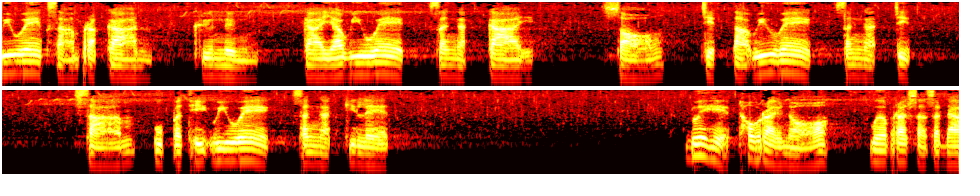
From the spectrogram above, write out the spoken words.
วิเวกสามประการ คือหนึ่งกายวิเวก สงัดกายสองจิตตวิเวก สงัดจิตสามอุปธิวิเวก สงัดกิเลส ด้วยเหตุเท่าไรหนอ เมื่อพระศาสดา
